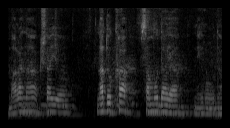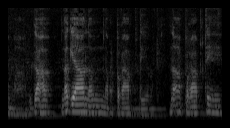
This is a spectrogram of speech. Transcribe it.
maranakshayo. Nadukha samudaya nirodha margaha. Na gyanam na praptir na prapti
